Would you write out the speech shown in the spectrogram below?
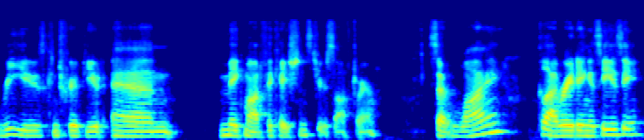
reuse, contribute, and make modifications to your software. So why? Collaborating is easy.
